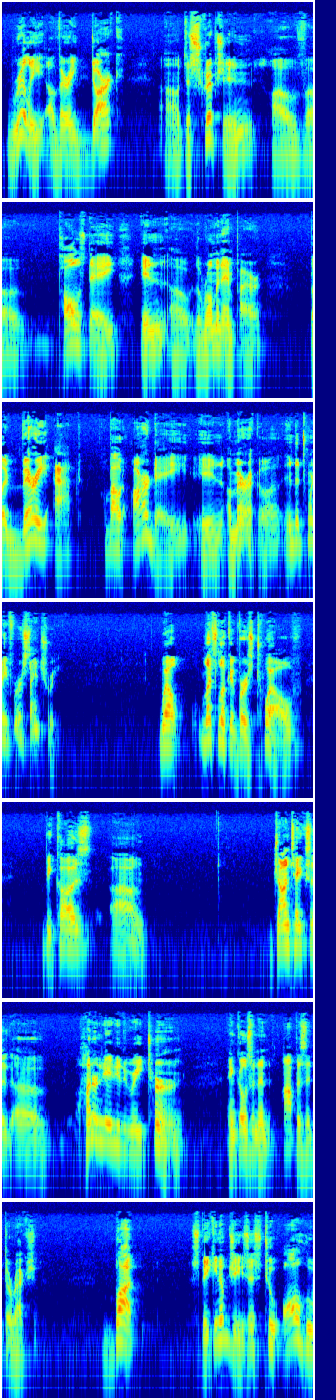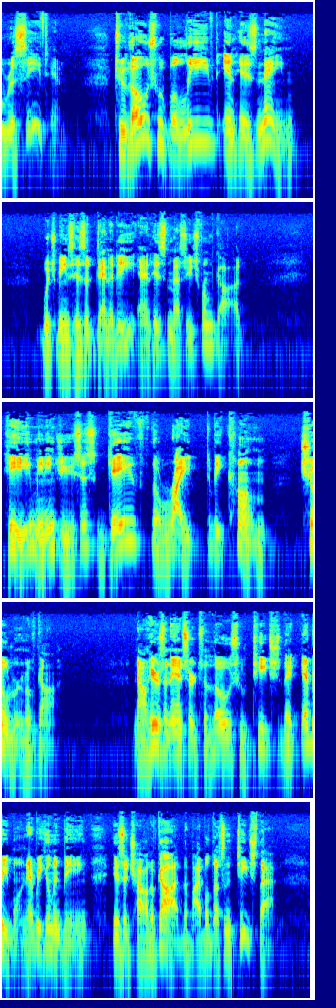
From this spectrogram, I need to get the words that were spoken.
Really, a very dark uh, description of uh, Paul's day in uh, the Roman Empire, but very apt about our day in America in the 21st century. Well, let's look at verse 12 because uh, John takes a, a 180 degree turn and goes in an opposite direction. But, speaking of Jesus, to all who received him, to those who believed in his name, which means his identity and his message from God, he, meaning Jesus, gave the right to become children of God. Now, here's an answer to those who teach that everyone, every human being, is a child of God. The Bible doesn't teach that.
